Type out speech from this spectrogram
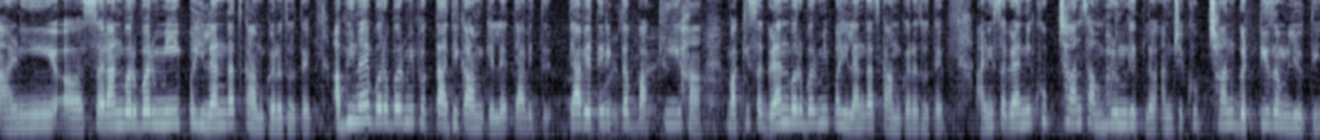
आणि सरांबरोबर मी पहिल्यांदाच काम करत होते. अभिनयबरोबर मी फक्त आधी काम केलं आहे त्या व्यति त्या व्यतिरिक्त बाकी हां बाकी सगळ्यांबरोबर मी पहिल्यांदाच काम करत होते. आणि सगळ्यांनी खूप छान सांभाळून घेतलं. आमची खूप छान गट्टी जमली होती.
